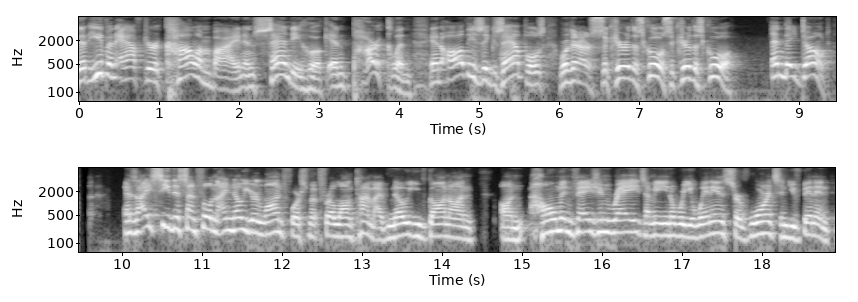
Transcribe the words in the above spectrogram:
that even after Columbine and Sandy Hook and Parkland and all these examples, we're going to secure the school, secure the school. And they don't. As I see this unfold, and I know you're law enforcement for a long time, I know you've gone on on home invasion raids. I mean, you know, where you went in, served warrants, and you've been in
